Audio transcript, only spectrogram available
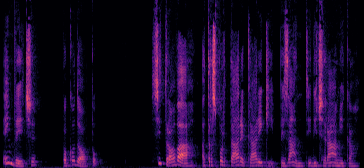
e invece, poco dopo, si trova a trasportare carichi pesanti di ceramica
